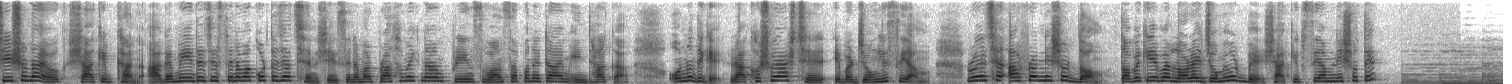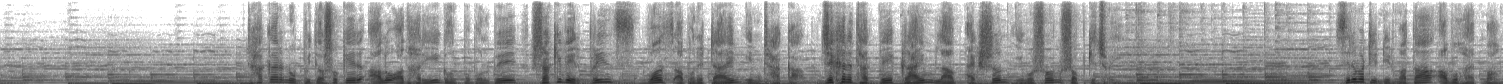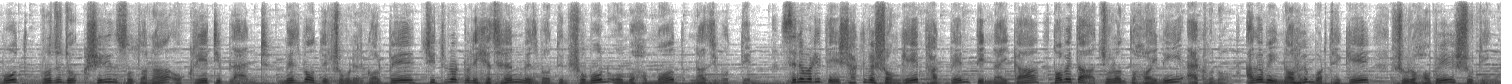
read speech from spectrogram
শীর্ষনায়ক শাকিব খান আগামী ঈদে যে সিনেমা করতে যাচ্ছেন, সেই সিনেমার প্রাথমিক নাম প্রিন্স ওয়ান্স আপন এ টাইম ইন ঢাকা। অন্যদিকে রাক্ষস হয়ে আসছে এবার জঙ্গলি সিয়াম। রয়েছে আফরান নিশোর দম। তবে কি এবার লড়াই জমে উঠবে শাকিব সিয়াম নিশোতে? ঢাকার নব্বই দশকের আলো আধারি গল্প বলবে সাকিবের প্রিন্স ওয়ান্স আপন এ টাইম ইন ঢাকা, যেখানে থাকবে ক্রাইম, লাভ, অ্যাকশন, ইমোশন সবকিছুই। সিনেমাটির নির্মাতা আবু হায়াত মাহমুদ, প্রযোজক শিরিন সুলতানা ও ক্রিয়েটিভ ল্যান্ড। মেজবাউদ্দিন সুমনের গল্পে চিত্রনাট্য লিখেছেন মেজবাউদ্দিন সুমন ও মোহাম্মদ নাজিমুদ্দিন। সিনেমাটিতে সাকিবের সঙ্গে থাকবেন তিন নায়িকা, তবে তা চূড়ান্ত হয়নি এখনও। আগামী নভেম্বর থেকে শুরু হবে শুটিং।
